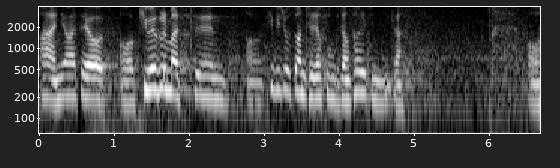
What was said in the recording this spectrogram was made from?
아, 안녕하세요. 어, 기획을 맡은 어, TV조선 제작본부장 서혜진입니다. 어,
